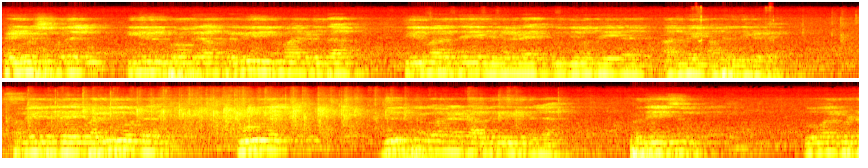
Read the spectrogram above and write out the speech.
കഴിഞ്ഞ വർഷം മുതൽ ഇങ്ങനൊരു പ്രോഗ്രാം ക്രമീകരിക്കുവാനെടുത്ത തീരുമാനത്തെ നിങ്ങളുടെ ഉദ്യമത്തെ ഞാൻ ആദ്യമേ അഭിനന്ദിക്കട്ടെ. സമയത്തിന്റെ പരിധി കൊണ്ട് കൂടുതൽ ദീർഘിക്കുവാനായിട്ട് ആഗ്രഹിക്കുന്നില്ല. പ്രത്യേകിച്ചും ബഹുമാനപ്പെട്ട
